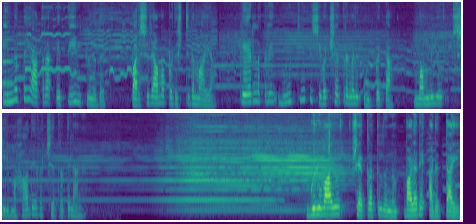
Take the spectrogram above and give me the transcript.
ഇന്നത്തെ യാത്ര എത്തിയിരിക്കുന്നത് പരശുരാമ പ്രതിഷ്ഠിതമായ കേരളത്തിലെ നൂറ്റിയെട്ട് ശിവക്ഷേത്രങ്ങളിൽ ഉൾപ്പെട്ട മമ്മിയൂർ ശ്രീ മഹാദേവ ക്ഷേത്രത്തിലാണ്. ഗുരുവായൂർ ക്ഷേത്രത്തിൽ നിന്നും വളരെ അടുത്തായി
